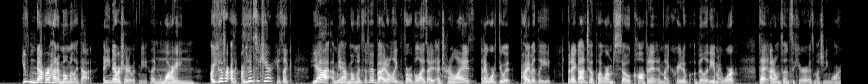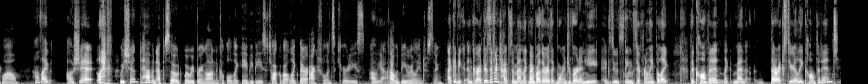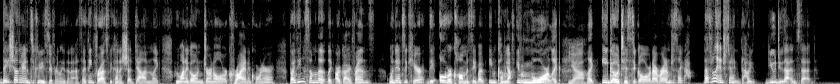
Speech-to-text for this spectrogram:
You've never had a moment like that, and you never shared it with me. Like, why? Mm. Are you, ever? I was like, are you insecure? He's like, yeah. I mean, I have moments of it, but I don't like verbalize. I internalize, and I work through it privately. But I got to a point where I'm so confident in my creative ability and my work that I don't feel insecure as much anymore. wow. I was like, oh shit, like. We should have an episode where we bring on a couple of like ABBs to talk about like their actual insecurities. Oh yeah, That would be really interesting. I could be incorrect. There's different types of men. Like my brother is like more introverted and he exudes things differently. But like the confident like men that are exteriorly confident, they show their insecurities differently than us. I think for us, we kind of shut down and like we want to go and journal or cry in a corner. But I think some of the like our guy friends. When they're insecure, they overcompensate by even coming off even more like Yeah. like egotistical or whatever. And I'm just like, that's really interesting how you, you do that instead.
